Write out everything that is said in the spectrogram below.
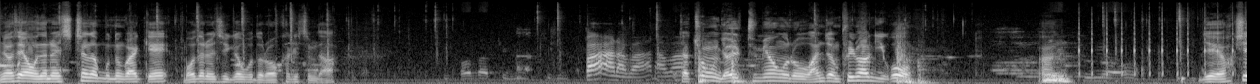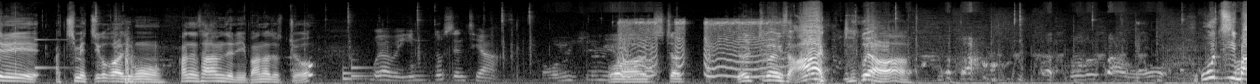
안녕하세요. 오늘은 시청자분들과 함께 모델을 즐겨보도록 하겠습니다. 어나 지금 지금 빠라바라바. 자, 총 12명으로 완전 풀막이고, 어, 두명 이제 확실히 아침에 찍어가지고 하는 사람들이 많아졌죠. 뭐야 왜 인노센트야? 와, 진짜 12명이서, 아! 누구야! 그렇다고 오지 마!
